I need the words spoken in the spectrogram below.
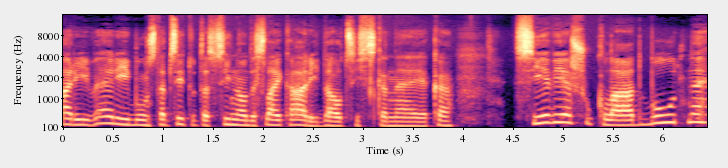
arī vērību, un starp citu tas sinodes laikā arī daudz izskanēja, ka sieviešu klātbūtne,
